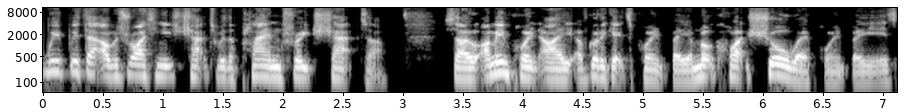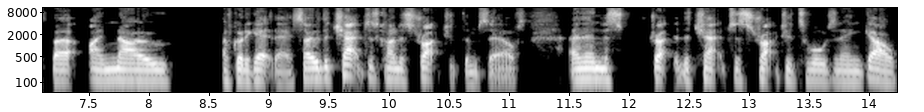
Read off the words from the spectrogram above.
with, with that, I was writing each chapter with a plan for each chapter. So I'm in point A, I've got to get to point B. I'm not quite sure where point B is, but I know I've got to get there. So the chapters kind of structured themselves, and then the, stru- the chapters structured towards an end goal.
